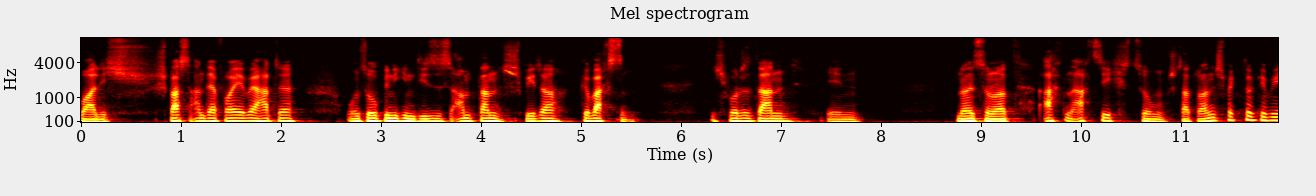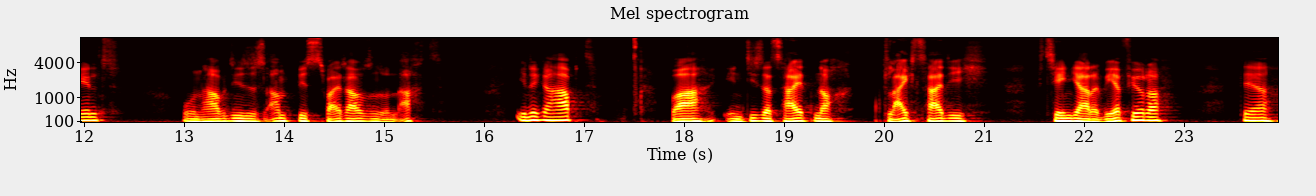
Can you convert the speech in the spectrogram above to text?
weil ich Spaß an der Feuerwehr hatte und so bin ich in dieses Amt dann später gewachsen. Ich wurde dann in 1988 zum Stadtbrandinspektor gewählt und habe dieses Amt bis 2008 inne gehabt. War in dieser Zeit noch gleichzeitig zehn Jahre Wehrführer der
